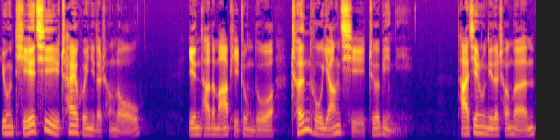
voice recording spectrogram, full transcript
用铁器拆毁你的城楼。”因他的马匹众多，尘土扬起遮蔽你。他进入你的城门，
